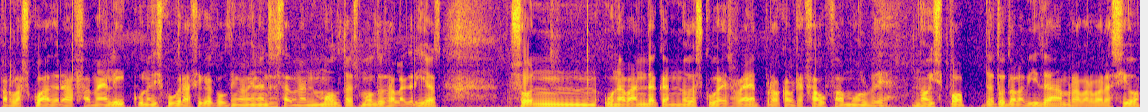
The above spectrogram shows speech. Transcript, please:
per l'esquadra Famèlic, una discogràfica que últimament ens està donant moltes, moltes alegries. Són una banda que no descobreix res, però que el que fa ho fa molt bé. Noise pop de tota la vida, amb reverberació,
